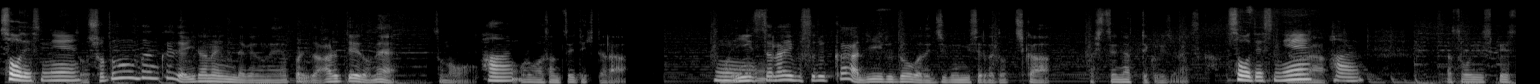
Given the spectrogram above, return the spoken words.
そうですね。初動の段階ではいらないんだけどねやっぱりある程度ねそのはフォロワーさんついてきたら、インスタライブするかリール動画で自分見せるかどっちかが必要になってくるじゃないですかそうですね。はい。そういうスペース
